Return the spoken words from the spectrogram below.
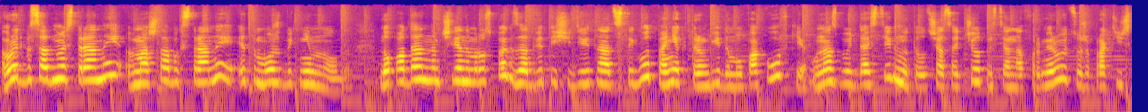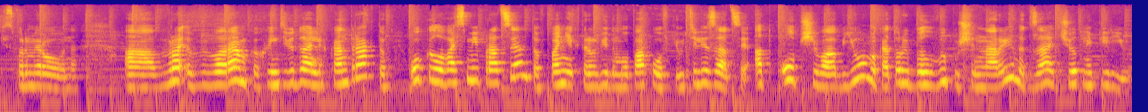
Вроде бы, с одной стороны, в масштабах страны это может быть немного. Но по данным членам Руспек за 2019 год по некоторым видам упаковки у нас будет достигнута, вот сейчас отчетность она формируется, уже практически сформирована, а, в рамках индивидуальных контрактов около 8% по некоторым видам упаковки утилизации от общего объема, который был выпущен на рынок за отчетный период.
